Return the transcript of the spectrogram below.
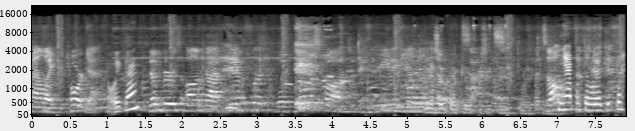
kind of like your tour guide. Oigan. Numbers on that pamphlet will correspond to the green and yellow No sé para qué signs. pusiste esto ahí. That's all. Ya, pues te lo voy a quitar.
